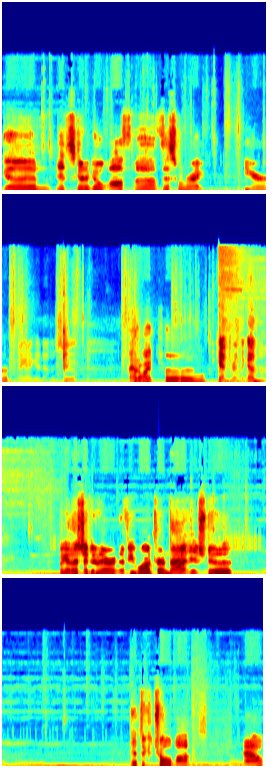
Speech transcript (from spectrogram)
Gun. It's gonna go off of this one right here. I gotta get another suit. How do I turn? You can't turn the gun. Okay, that should do it, Aaron. If you want to turn that, it should hit the control box. Ow.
